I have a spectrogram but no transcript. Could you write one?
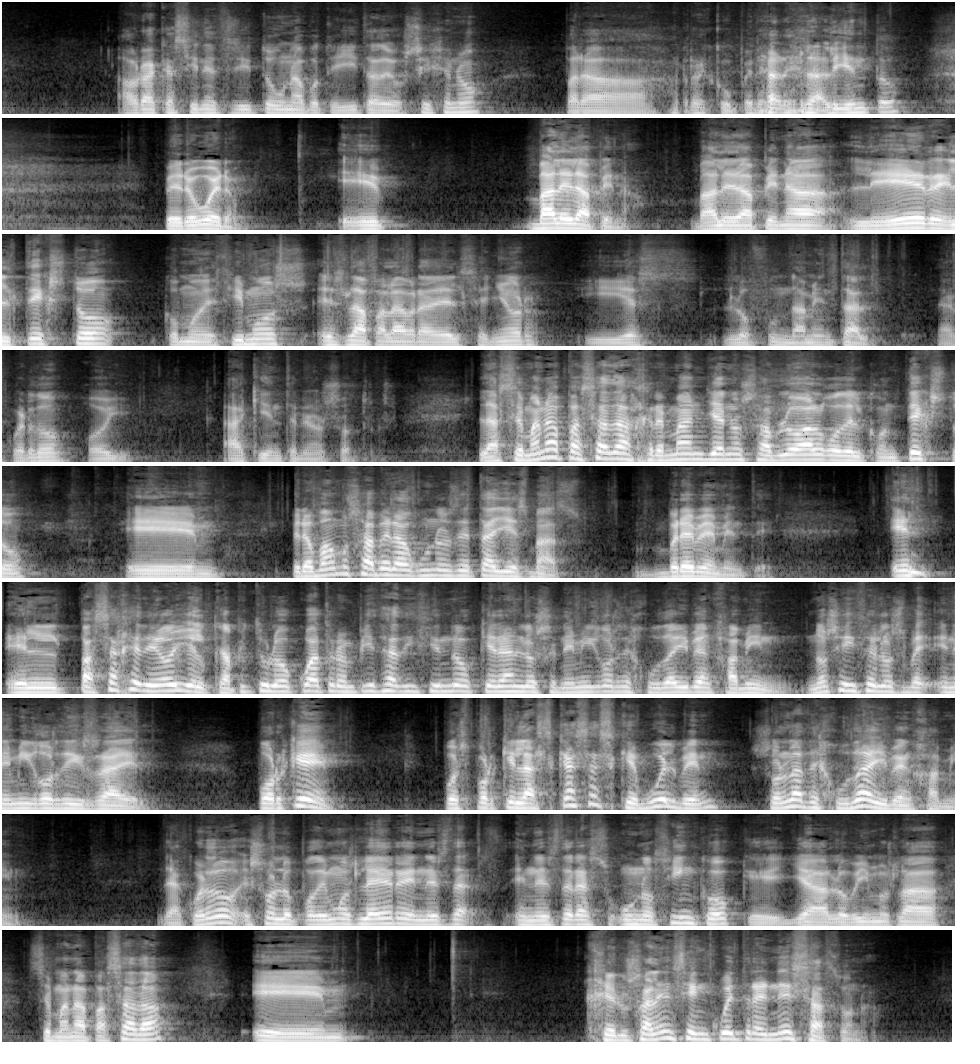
Ahora casi necesito una botellita de oxígeno para recuperar el aliento. Pero bueno, eh, vale la pena. Vale la pena leer el texto. Como decimos, es la palabra del Señor y es lo fundamental. ¿De acuerdo? Hoy, aquí entre nosotros. La semana pasada Germán ya nos habló algo del contexto, eh, pero vamos a ver algunos detalles más, brevemente. El, pasaje de hoy, el capítulo 4, empieza diciendo que eran los enemigos de Judá y Benjamín. No se dice los enemigos de Israel. ¿Por qué? Pues porque las casas que vuelven son las de Judá y Benjamín. ¿De acuerdo? Eso lo podemos leer en Esdras, 1.5, que ya lo vimos la semana pasada. Eh, Jerusalén se encuentra en esa zona.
